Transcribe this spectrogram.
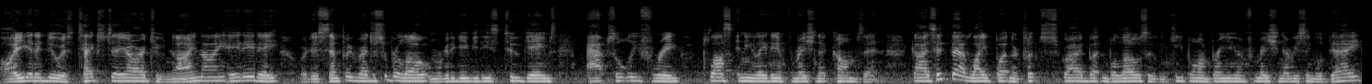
All you got to do is text JR to 99888 or just simply register below and we're going to give you these two games absolutely free plus any late information that comes in. Guys, hit that like button or click the subscribe button below so we can keep on bringing you information every single day.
